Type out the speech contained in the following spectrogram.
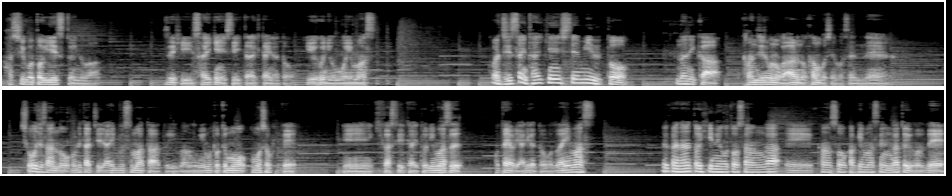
はしごとイエスというのは、ぜひ再現していただきたいなというふうに思います。これ実際に体験してみると、何か感じるものがあるのかもしれませんね。庄司さんの俺たちライブスマターという番組もとても面白くて、えー、聞かせていただいております。お便りありがとうございます。それから、ナート姫ごとさんが、えー、感想をかけませんがということで、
